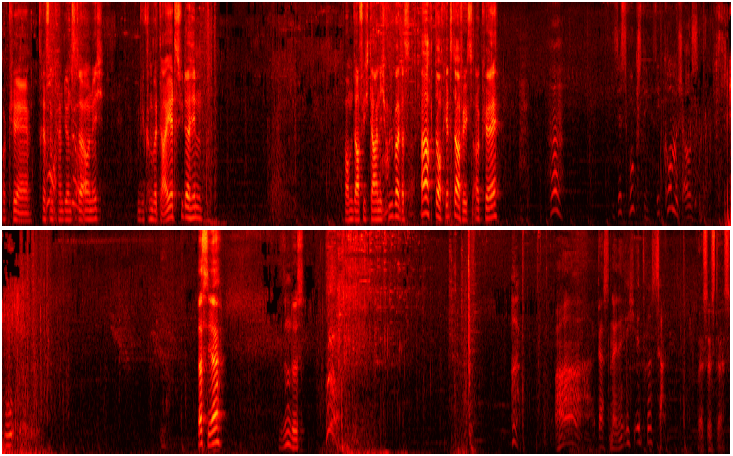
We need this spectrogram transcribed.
Okay, treffen kann die uns da auch nicht. Wie kommen wir da jetzt wieder hin? Warum darf ich da nicht rüber? Das. Ach doch, jetzt darf ich's. Okay. Dieses Wuchsding sieht komisch aus. Uh. Das hier? Was sind das? Ah, das nenne ich interessant. Was ist das?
